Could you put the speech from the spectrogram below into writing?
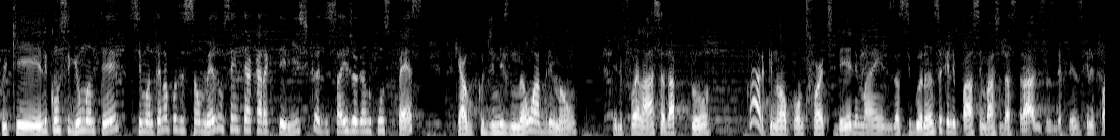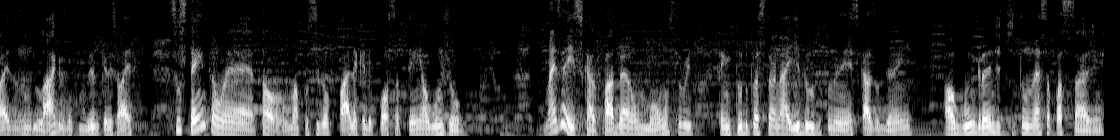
Porque ele conseguiu manter, se manter na posição mesmo sem ter a característica de sair jogando com os pés, que é algo que o Diniz não abre mão. Ele foi lá, se adaptou, Claro que não é o ponto forte dele, mas a segurança que ele passa embaixo das traves, as defesas que ele faz, os milagres, inclusive, que ele faz, sustentam é, tal, uma possível falha que ele possa ter em algum jogo. Mas é isso, cara. O Fábio é um monstro e tem tudo para se tornar ídolo do Fluminense caso ganhe algum grande título nessa passagem.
